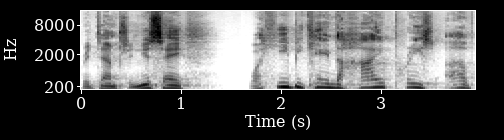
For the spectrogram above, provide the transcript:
redemption. You say, well, he became the high priest of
